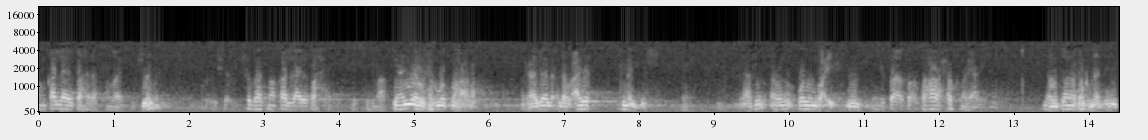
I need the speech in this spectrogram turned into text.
من قال لا يطهر الله نعم. شبهة من قال لا يطهر باستجمار يعني له حكم الطهارة وهذا لو علق تنجس لكن قول ضعيف نعم يعني طهارة حكما يعني له طهارة حكما نعم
